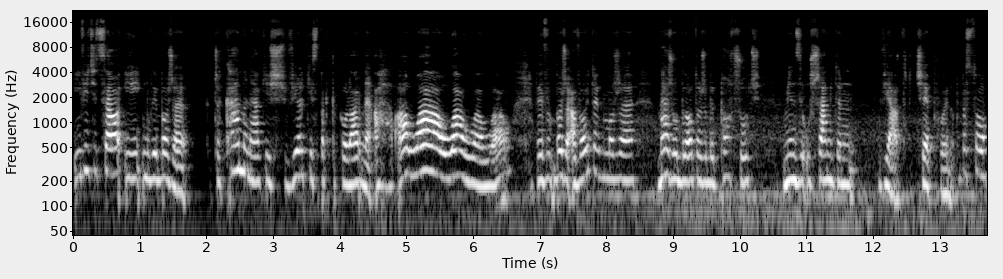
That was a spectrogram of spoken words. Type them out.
I wiecie co, i mówię, Boże, czekamy na jakieś wielkie, spektakularne, a, a wow, wow, wow, wow. Mówię, Boże, a Wojtek może marzyłby o to, żeby poczuć między uszami ten wiatr ciepły. No po prostu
